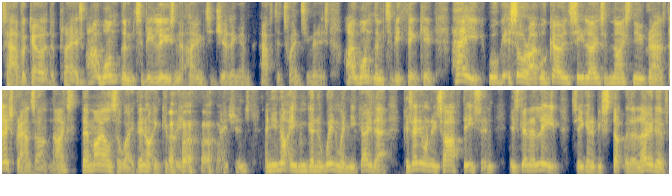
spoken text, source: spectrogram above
to have a go at the players. Mm. I want them to be losing at home to Gillingham after 20 minutes. I want them to be thinking, hey, we'll get, it's all right. We'll go and see loads of nice new grounds. Those grounds aren't nice. They're miles away. They're not inconvenient locations. And you're not even going to win when you go there because anyone who's half decent is going to leave. So you're going to be stuck with a load of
